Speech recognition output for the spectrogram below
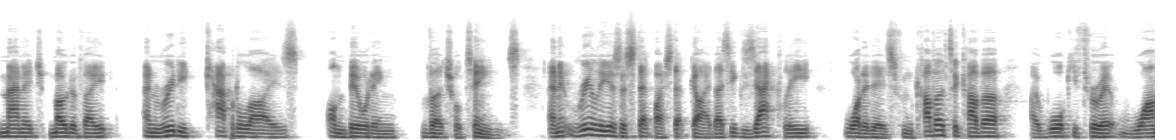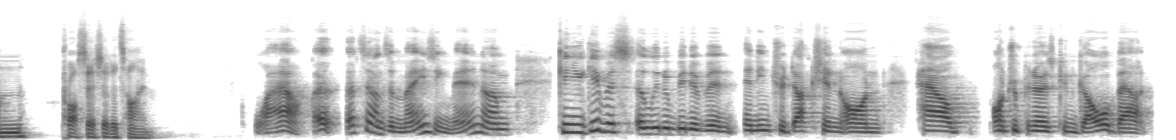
manage, motivate, and really capitalize on building virtual teams. And it really is a step-by-step guide. That's exactly what it is. From cover to cover, I walk you through it one process at a time. Wow, that, that sounds amazing, man. Um, can you give us a little bit of an, an introduction on how entrepreneurs can go about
